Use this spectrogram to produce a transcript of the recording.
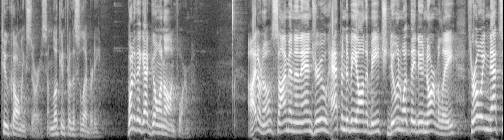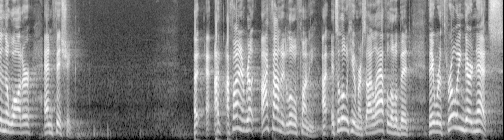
two calling stories. I'm looking for the celebrity. What do they got going on for them? I don't know. Simon and Andrew happen to be on the beach doing what they do normally, throwing nets in the water and fishing. I, I, I, find it really, I found it a little funny. I, it's a little humorous. I laugh a little bit. They were throwing their nets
